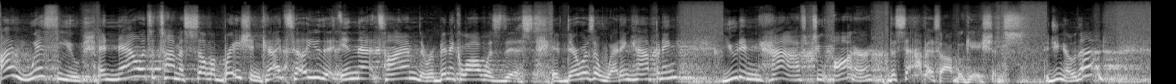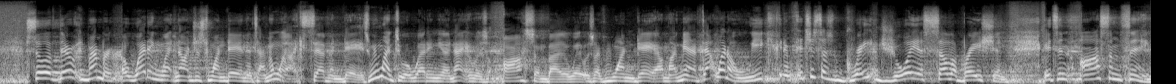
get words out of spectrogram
I'm with you, and now it's a time of celebration. Can I tell you that in that time, the rabbinic law was this if there was a wedding happening, you didn't have to honor the Sabbath obligations. Did you know that? So if there, remember, a wedding went not just one day in the time, it went like seven days. We went to a wedding the other night. It was awesome, by the way. It was like one day. I'm like, man, if that went a week, it's just a great, joyous celebration. It's an awesome thing.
